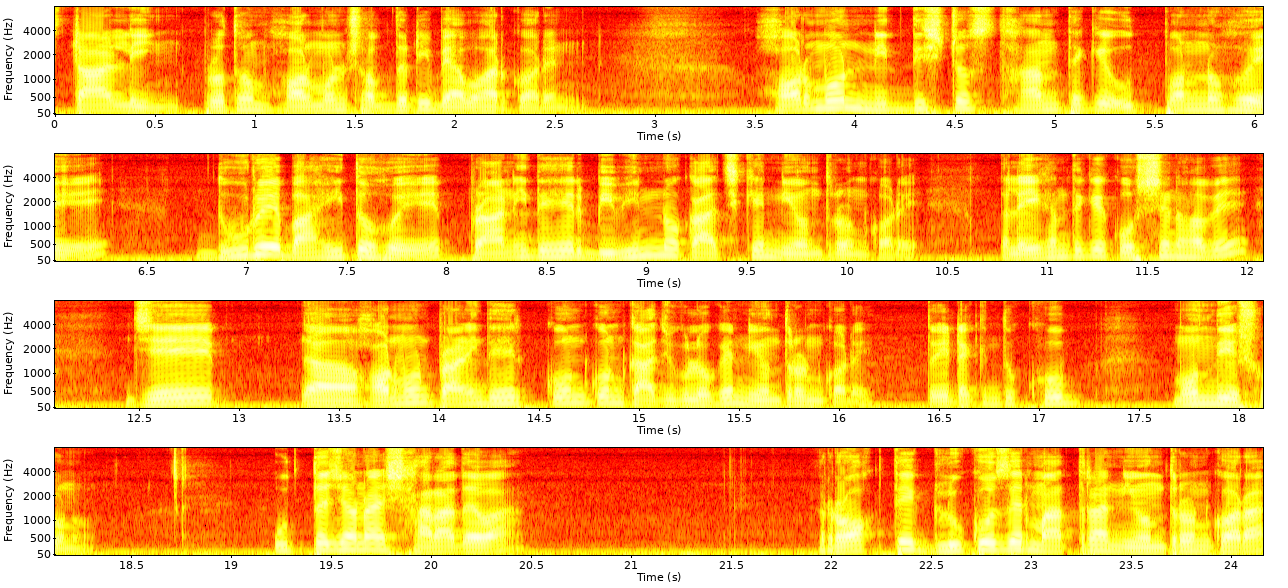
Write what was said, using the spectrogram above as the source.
স্টার্লিং প্রথম হরমোন শব্দটি ব্যবহার করেন। হরমোন নির্দিষ্ট স্থান থেকে উৎপন্ন হয়ে দূরে বাহিত হয়ে প্রাণীদেহের বিভিন্ন কাজকে নিয়ন্ত্রণ করে। তাহলে এখান থেকে কোশ্চেন হবে যে হরমোন প্রাণীদেহের কোন কোন কাজগুলোকে নিয়ন্ত্রণ করে? তো এটা কিন্তু খুব মন দিয়ে শোনো। উত্তেজনায় সাড়া দেওয়া, রক্তে গ্লুকোজের মাত্রা নিয়ন্ত্রণ করা,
